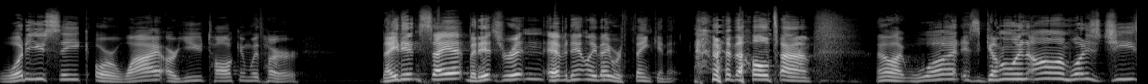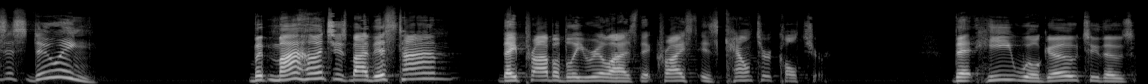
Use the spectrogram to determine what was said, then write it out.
What do you seek or why are you talking with her? They didn't say it, but it's written. Evidently, they were thinking it the whole time. They're like, What is going on? What is Jesus doing? But my hunch is by this time, they probably realized that Christ is counterculture that he will go to those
